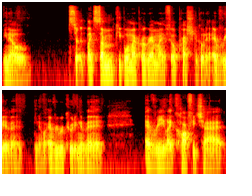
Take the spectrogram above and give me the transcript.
you know, like some people in my program might feel pressure to go to every event, you know, every recruiting event, every like coffee chat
